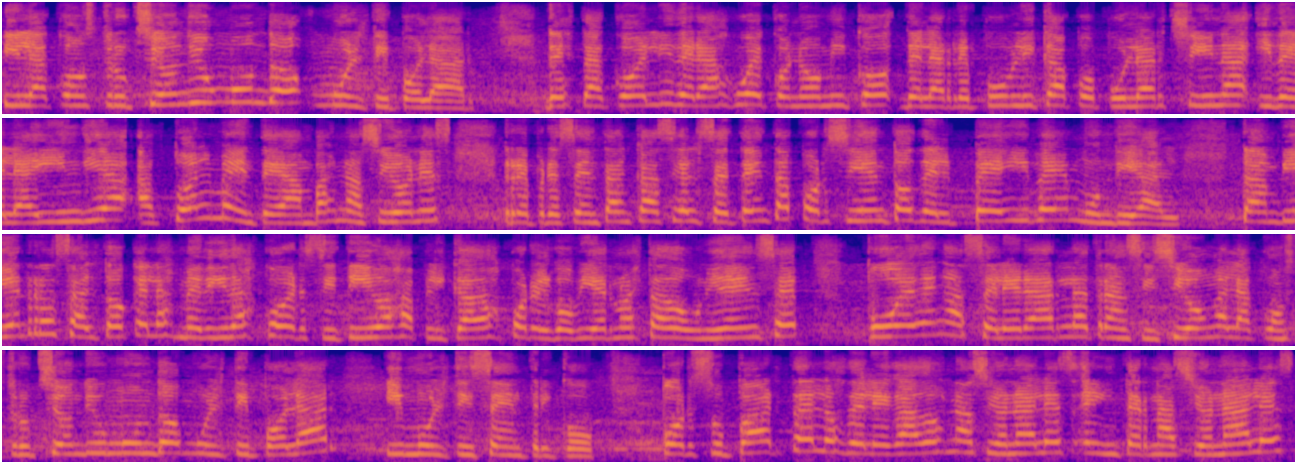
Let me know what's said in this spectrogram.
y la construcción de un mundo multipolar. Destacó el liderazgo económico de la República Popular China y de la India. Actualmente ambas naciones representan casi el 70% del PIB mundial. También resaltó que las medidas coercitivas aplicadas por el gobierno estadounidense pueden acelerar la transición a la construcción de un mundo multipolar y multicéntrico. Por su parte, los delegados nacionales e internacionales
